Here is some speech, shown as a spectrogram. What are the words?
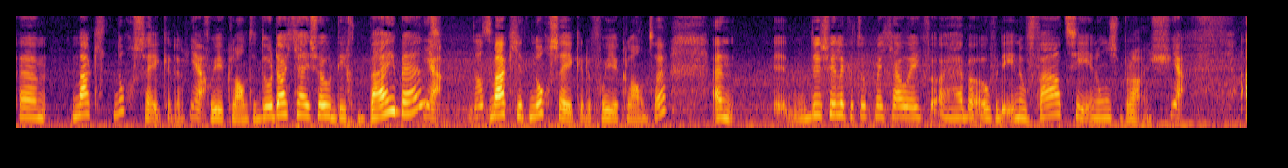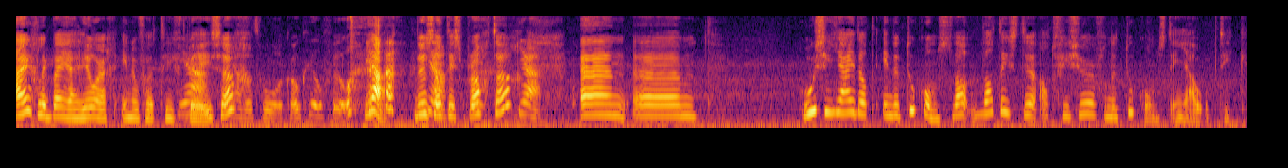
ehm, maak je het nog zekerder Ja. voor je klanten. Doordat jij zo dichtbij bent, dat maak je het nog zekerder voor je klanten. En eh, dus wil ik het ook met jou even hebben over de innovatie in onze branche. Ja. Eigenlijk ben jij heel erg innovatief ja, bezig. Ja, dat hoor ik ook heel veel. Ja, dus Ja. dat is prachtig. ja. En ehm, hoe zie jij dat in de toekomst? Wat, wat is de adviseur van de toekomst in jouw optiek?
